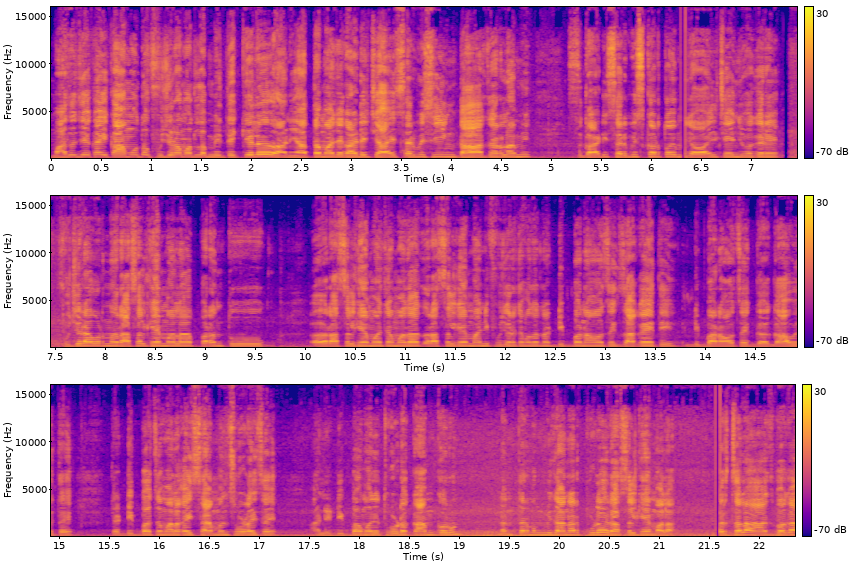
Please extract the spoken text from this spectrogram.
माझं जे काही काम होतं फुजरामधलं मी ते केलं आणि आता माझ्या गाडीची आहे सर्व्हिसिंग दहा हजारला मी गाडी सर्व्हिस करतोय म्हणजे ऑइल चेंज वगैरे. फुजरावरनं रासल खेमाला परंतु रासल खेमाच्या मधात रासल खेमा आणि फुजराच्या मधात डिब्बा नावाचं एक जागा येते डिब्बा नावाचं एक गाव येतं त्या डिब्बाचं मला काही सामान सोडायचं आहे आणि डिब्बामध्ये थोडं काम करून नंतर मग मी जाणार पुढं रासल खेमाला. तर चला आज बघा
